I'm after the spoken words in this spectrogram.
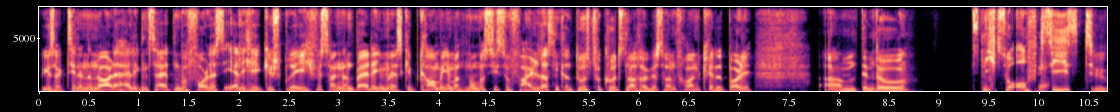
wie gesagt, zählen nur alle heiligen Zeiten, war volles, ehrliche Gespräch. Wir sagen dann beide immer, es gibt kaum jemanden, wo man sich so fallen lassen kann. Du hast vor kurzem nachher über so einen Freund geredet, Pauli, ähm, den du jetzt nicht so oft siehst, wie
